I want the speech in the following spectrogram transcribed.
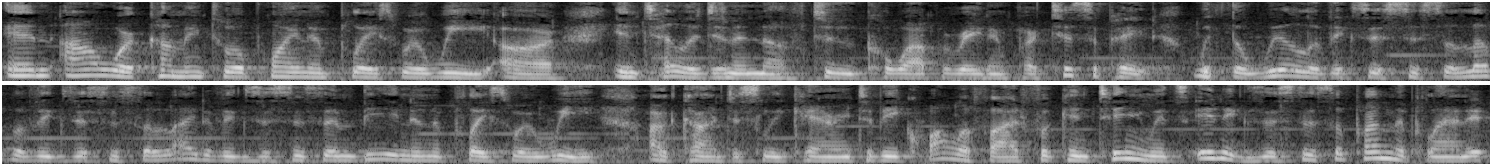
and our coming to a point and place where we are intelligent enough to cooperate and participate with the will of existence, the love of existence, the light of existence, and being in a place where we are consciously caring to be qualified for continuance in existence upon the planet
